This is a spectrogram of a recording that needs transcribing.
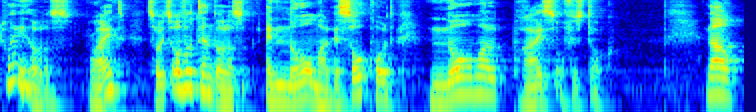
$20, right? So it's over $10, a normal, a so-called normal price of a stock. Now,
